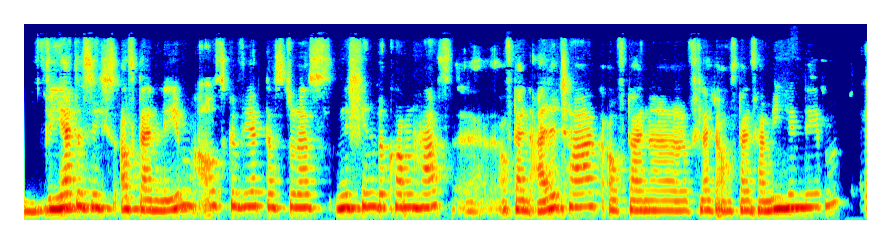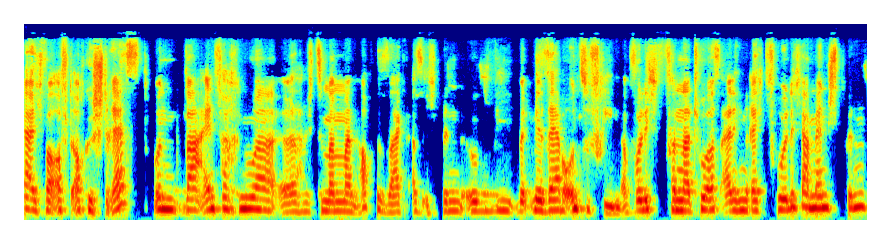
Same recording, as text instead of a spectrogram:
Wie hat es sich auf dein Leben ausgewirkt, dass du das nicht hinbekommen hast? Äh, auf deinen Alltag, auf deine, vielleicht auch auf dein Familienleben? Ja, ich war oft auch gestresst und war einfach nur, äh, habe ich zu meinem Mann auch gesagt, also ich bin irgendwie mit mir selber unzufrieden, obwohl ich von Natur aus eigentlich ein recht fröhlicher Mensch bin.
